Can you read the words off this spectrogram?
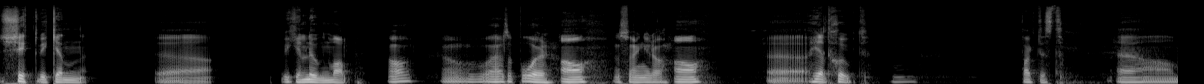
shit vilken, uh, vilken lugn valp. Ja, jag var och hälsade på er Ja, en sväng idag. ja. Eh, helt sjukt Mm. faktiskt. Ehm,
